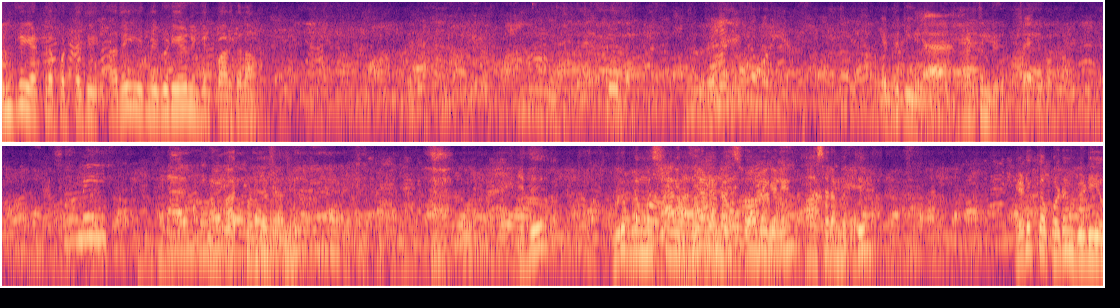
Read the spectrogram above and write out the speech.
இன்று ஏற்றப்பட்டது. அதை இந்த வீடியோவில் நீங்கள் பார்க்கலாம். எடுத்துட்டீங்களா? அடுத்து சரி ஆத்மனத சாமி. இது குரு பிரம்மஸ்ரீ நித்யானந்த சுவாமிகளின் ஆசிரமத்தில் எடுக்கப்படும் வீடியோ.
